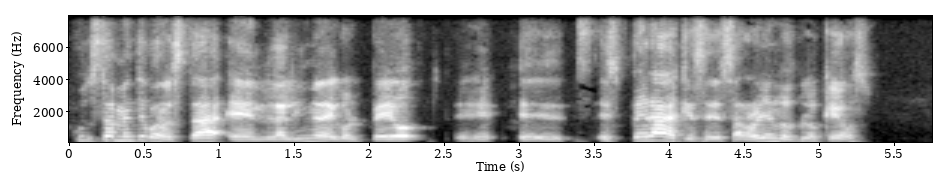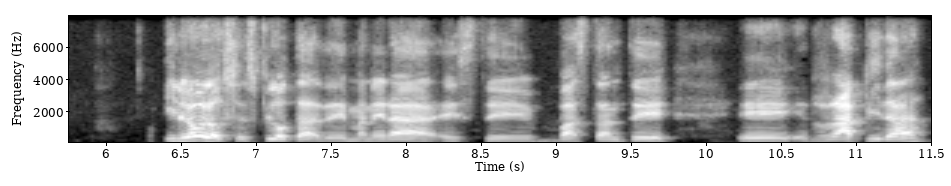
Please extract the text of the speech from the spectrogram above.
Justamente cuando está en la línea de golpeo, eh, eh, espera a que se desarrollen los bloqueos y luego los explota de manera este, bastante eh, rápida,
